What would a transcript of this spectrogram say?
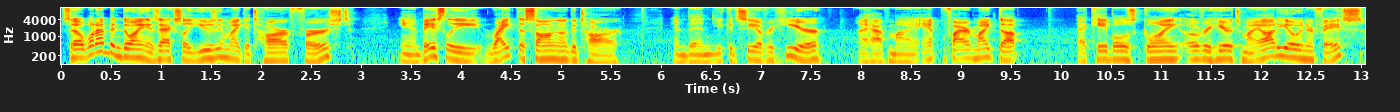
So, what I've been doing is actually using my guitar first and basically write the song on guitar. And then you can see over here, I have my amplifier mic'd up. That cable's going over here to my audio interface.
